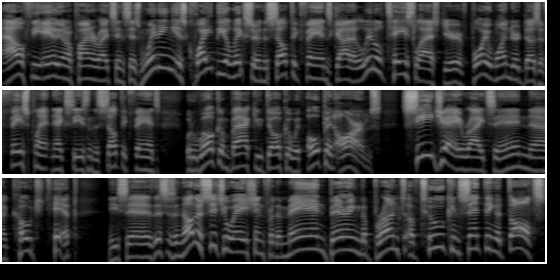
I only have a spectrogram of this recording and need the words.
Alf the alien opiner writes in says winning is quite the elixir, and the Celtic fans got a little taste last year. If Boy Wonder does a faceplant next season, the Celtic fans would welcome back Udoka with open arms. CJ writes in uh, Coach Tip. He says this is another situation for the man bearing the brunt of two consenting adults.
